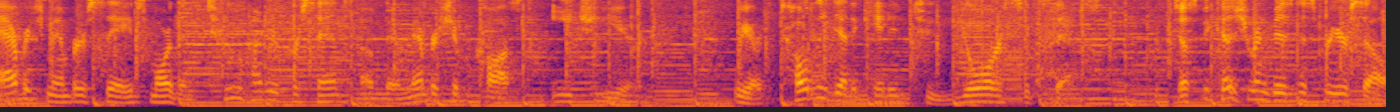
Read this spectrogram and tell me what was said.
average member saves more than 200% of their membership cost each year. We are totally dedicated to your success. Just because you're in business for yourself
